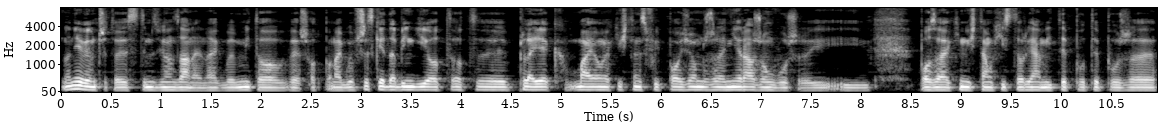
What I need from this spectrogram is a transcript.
no nie wiem, czy to jest z tym związane, no jakby mi to, wiesz, od, no jakby wszystkie dubbingi od, od y, playek mają jakiś ten swój poziom, że nie rażą w uszy i, i poza jakimiś tam historiami typu, typu, że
